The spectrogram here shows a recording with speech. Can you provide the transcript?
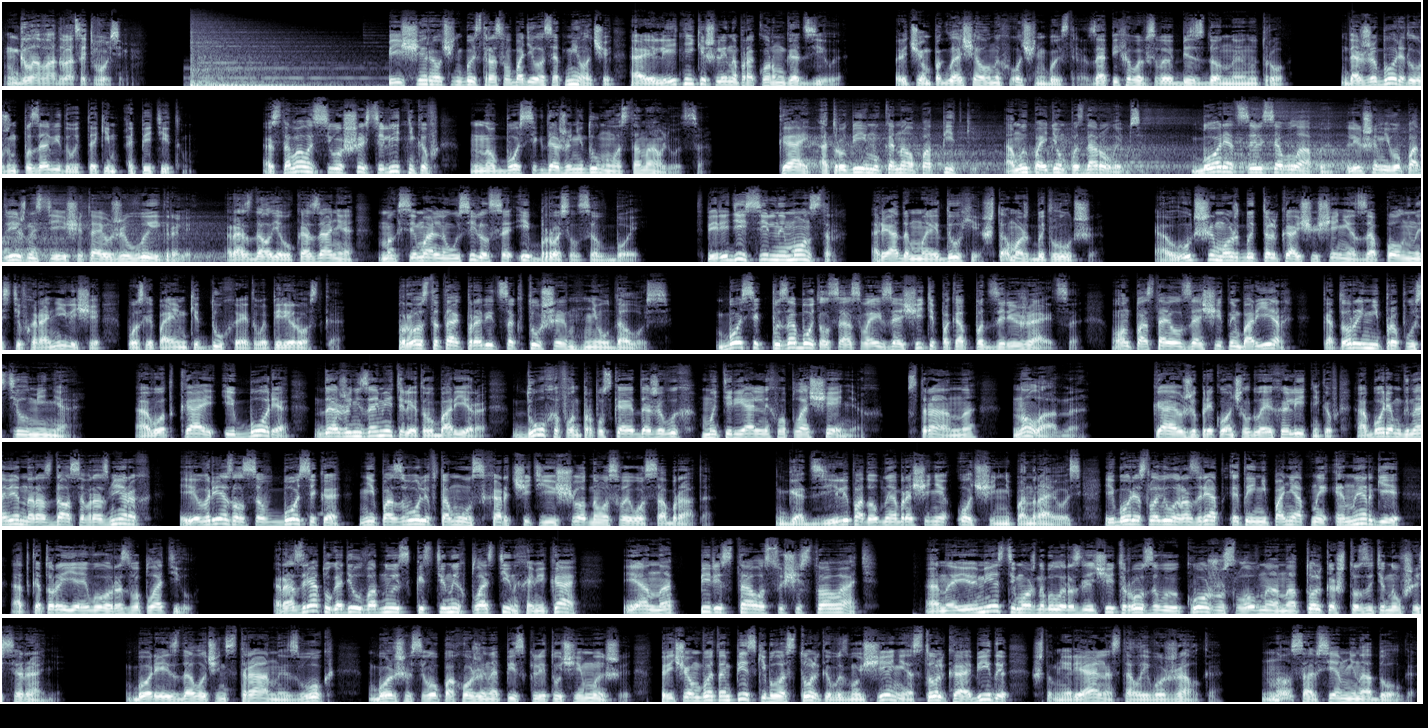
Глава 28 Пещера очень быстро освободилась от мелочи, а элитники шли на прокорм Годзиллы. Причем поглощал он их очень быстро, запихивая в свое бездонное нутро. Даже Боря должен позавидовать таким аппетитам. Оставалось всего шесть элитников, но Боссик даже не думал останавливаться. «Кай, отруби ему канал подпитки, а мы пойдем поздороваемся. Боря, целься в лапы, лишим его подвижности и, считай, уже выиграли». Раздал я указания, максимально усилился и бросился в бой. Впереди сильный монстр, рядом мои духи, что может быть лучше? А лучше может быть только ощущение заполненности в хранилище после поимки духа этого переростка. Просто так пробиться к туше не удалось. Боссик позаботился о своей защите, пока подзаряжается. Он поставил защитный барьер, который не пропустил меня. А вот Кай и Боря даже не заметили этого барьера. Духов он пропускает даже в их материальных воплощениях. Странно, но ладно. Кай уже прикончил двоих элитников, а Боря мгновенно раздался в размерах и врезался в Босика, не позволив тому схарчить еще одного своего собрата. Годзилле подобное обращение очень не понравилось, и Боря словил разряд этой непонятной энергии, от которой я его развоплотил. Разряд угодил в одну из костяных пластин хомяка, и она перестала существовать. А на ее месте можно было различить розовую кожу, словно на только что затянувшейся ране. Боря издал очень странный звук, больше всего похожий на писк летучей мыши. Причем в этом писке было столько возмущения, столько обиды, что мне реально стало его жалко. Но совсем ненадолго.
